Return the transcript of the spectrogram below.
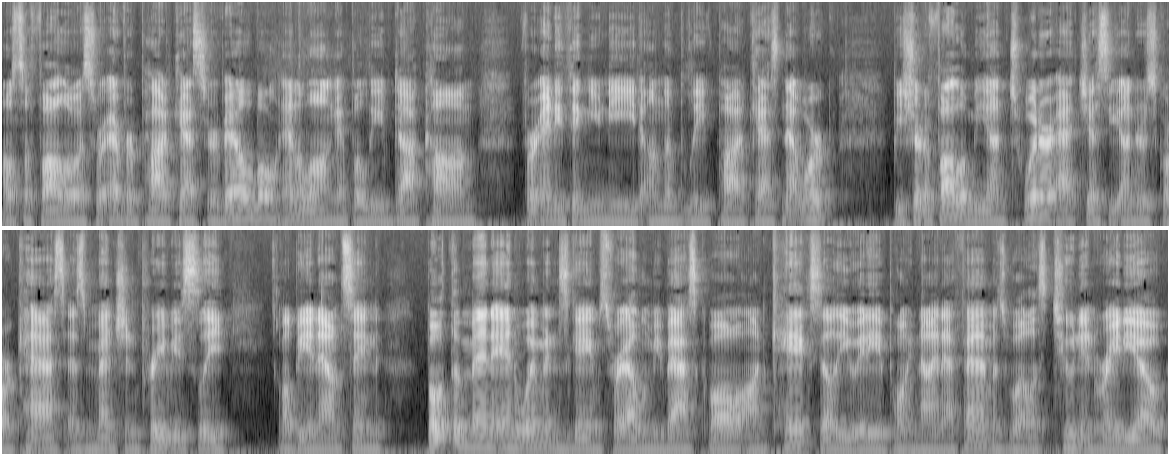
Also, follow us wherever podcasts are available and along at Bleav.com for anything you need on the Bleav Podcast Network. Be sure to follow me on Twitter at Jesse underscore cast. As mentioned previously, I'll be announcing both the men and women's games for LMU basketball on KXLU 88.9 FM as well as TuneIn Radio.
